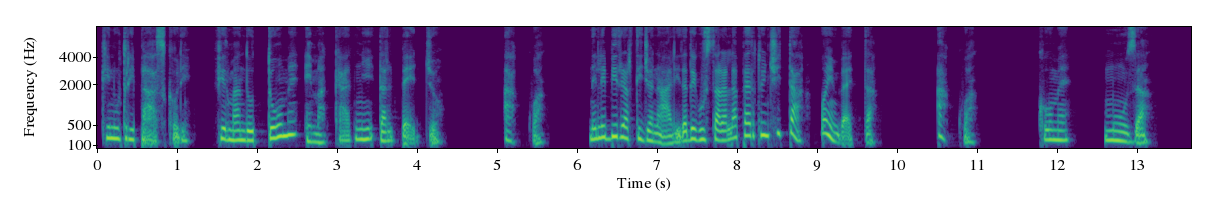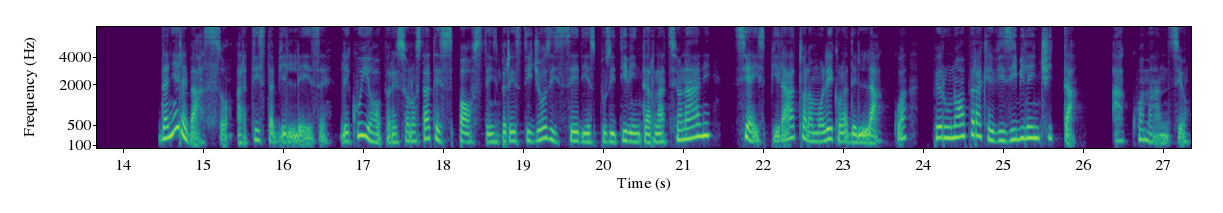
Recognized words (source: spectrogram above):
che nutre i pascoli, firmando tome e maccagni dal peggio. Acqua, nelle birre artigianali da degustare all'aperto in città o in vetta. Acqua, come musa. Daniele Basso, artista biellese, le cui opere sono state esposte in prestigiosi sedi espositive internazionali, si è ispirato alla molecola dell'acqua per un'opera che è visibile in città, Acqua Manzio.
